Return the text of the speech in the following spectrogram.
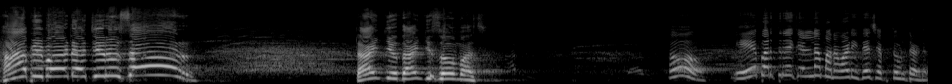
happy birthday Chiru sir thank you thank you so much ఓ ఏ బర్త్డేకి వెళ్ళినా మనవాడు ఇదే చెప్తూ ఉంటాడు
